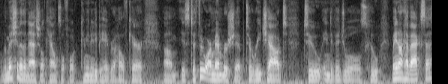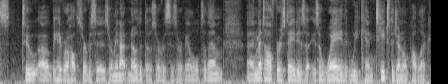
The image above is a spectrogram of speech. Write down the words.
The mission of the National Council for Community Behavioral Health Care um, is to, through our membership, to reach out to individuals who may not have access to uh, behavioral health services or may not know that those services are available to them. And mental health first aid is a, is a way that we can teach the general public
